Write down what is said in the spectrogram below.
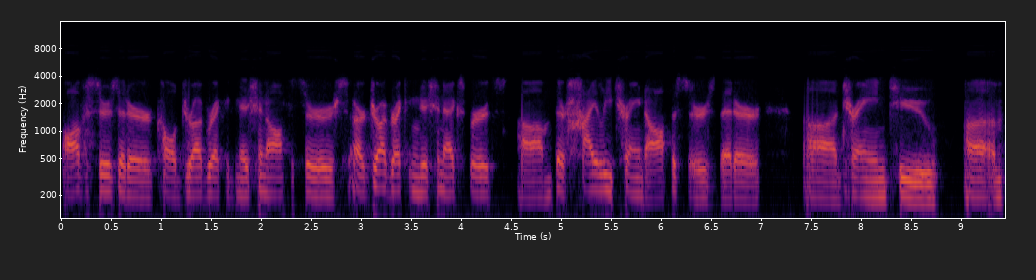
officers that are called drug recognition officers or drug recognition experts. Um, they're highly trained officers that are uh, trained to um,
